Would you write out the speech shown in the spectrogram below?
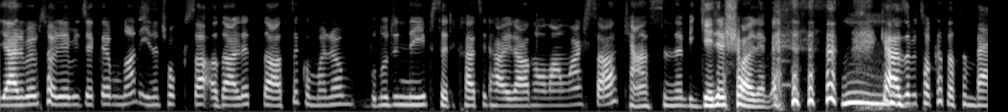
yani benim söyleyebileceklerim bunlar da yine çok güzel adalet dağıttık. Umarım bunu dinleyip seri katil hayranı olan varsa kendisine bir gelir şöyle bir. Kendinize bir tokat atın be.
